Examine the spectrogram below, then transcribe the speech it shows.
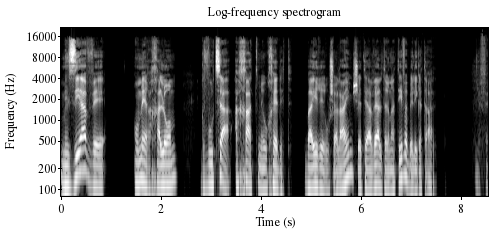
מזיע ואומר החלום, קבוצה אחת מאוחדת בעיר ירושלים שתהווה אלטרנטיבה בליגת העל. יפה.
